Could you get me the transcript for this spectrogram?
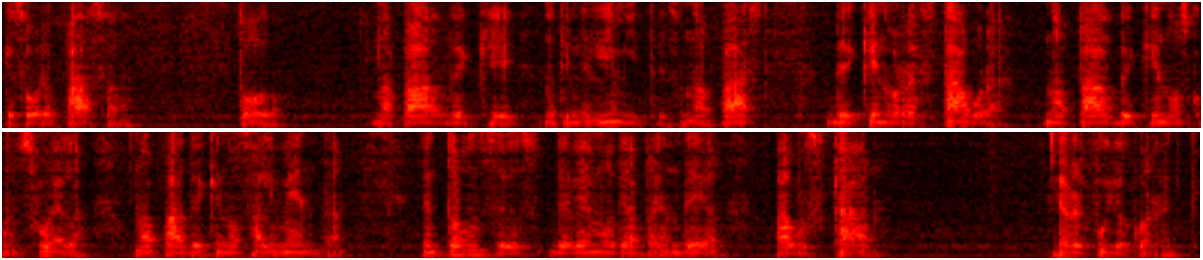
que sobrepasa todo, una paz de que no tiene límites, una paz de que nos restaura, una paz de que nos consuela, una paz de que nos alimenta. Entonces debemos de aprender a buscar el refugio correcto.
